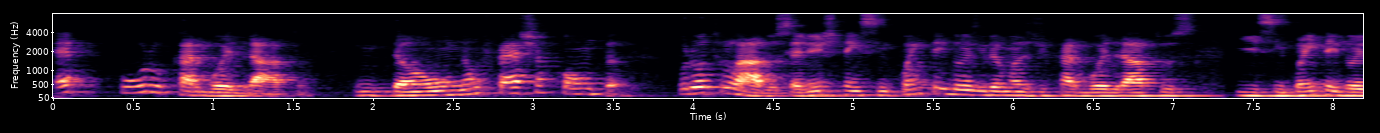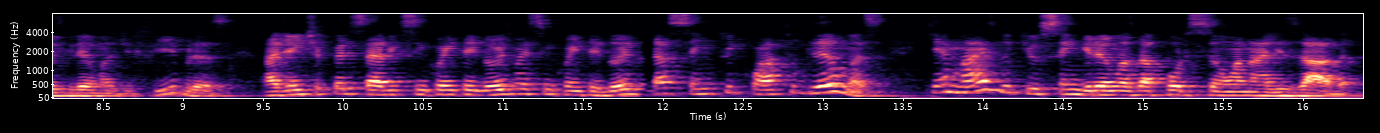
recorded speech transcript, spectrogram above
é puro carboidrato, então não fecha a conta. Por outro lado, se a gente tem 52 gramas de carboidratos e 52 gramas de fibras, a gente percebe que 52 mais 52 dá 104 gramas, que é mais do que os 100 gramas da porção analisada.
